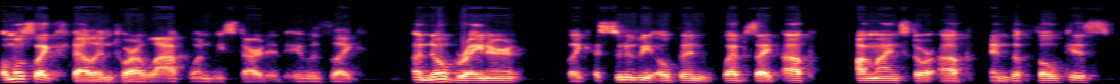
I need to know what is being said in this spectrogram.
almost like fell into our lap when we started. It was like a no-brainer. Like as soon as we opened, website up, online store up, and the focus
